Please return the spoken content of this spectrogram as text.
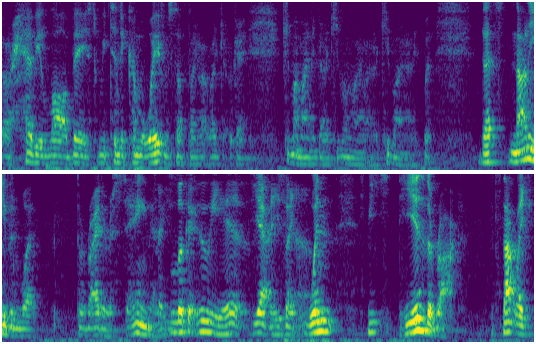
are heavy law based. We tend to come away from stuff like that, like okay, keep my mind on God, keep my mind on God, keep my mind on God. But that's not even what the writer is saying It's like, He's- look at who he is. yeah, he's like Yeah. when he, he is the rock. It's not like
